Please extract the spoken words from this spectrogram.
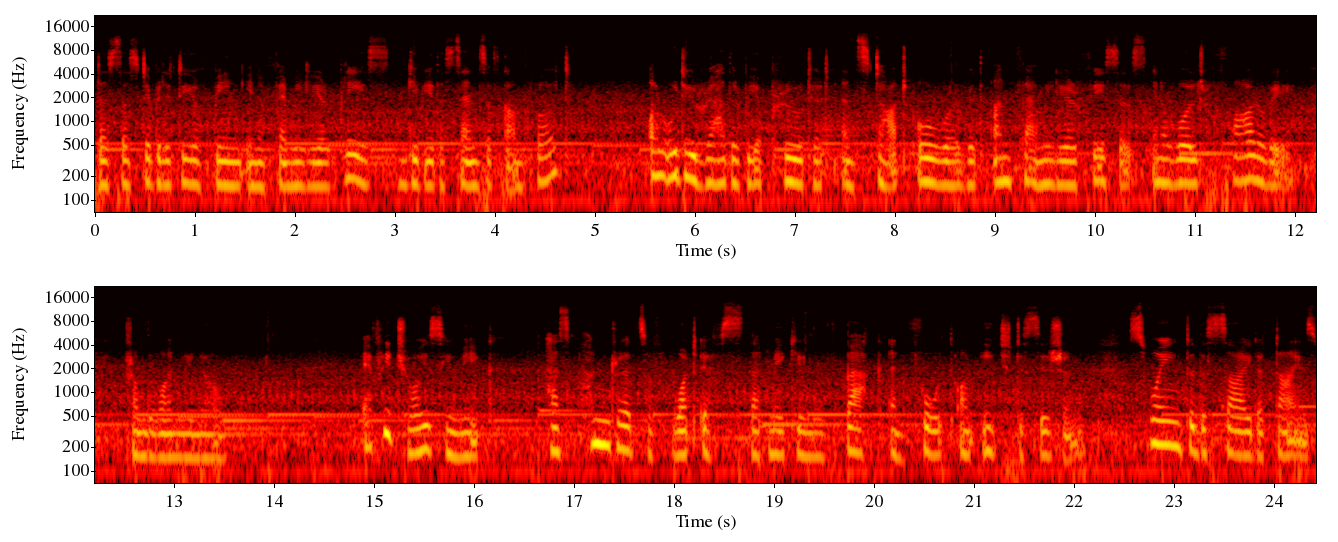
Does the stability of being in a familiar place give you the sense of comfort? Or would you rather be uprooted and start over with unfamiliar faces in a world far away from the one you know? Every choice you make has hundreds of what ifs that make you move back and forth on each decision, swaying to the side at times,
